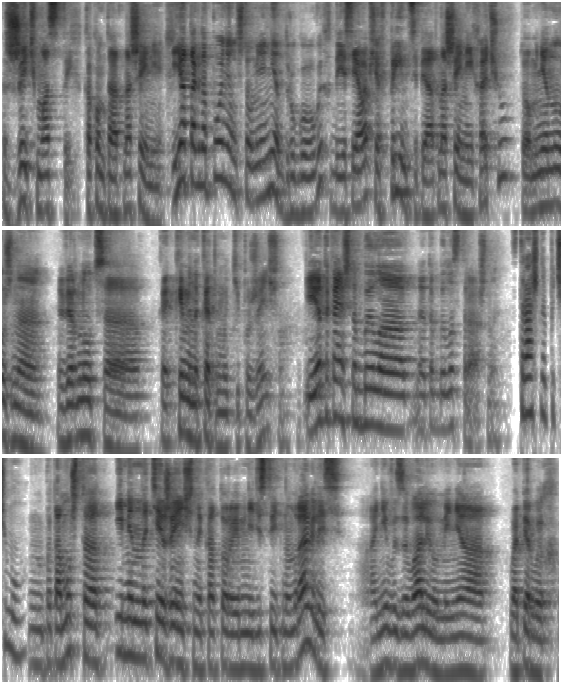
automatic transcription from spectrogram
сжечь мосты в каком-то отношении. И я тогда понял, что у меня нет другого выхода. Если я вообще в принципе отношений хочу, то мне нужно вернуться к, именно к этому типу женщин. И это, конечно, было, это было страшно. Страшно почему? Потому что именно те женщины, которые мне действительно нравились, они вызывали у меня во-первых,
